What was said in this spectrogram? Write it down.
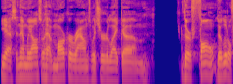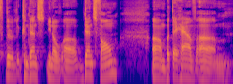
Yes, and then we also have marker rounds, which are like um, they're foam, they're little, they're condensed, you know, uh, dense foam, um, but they have um,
